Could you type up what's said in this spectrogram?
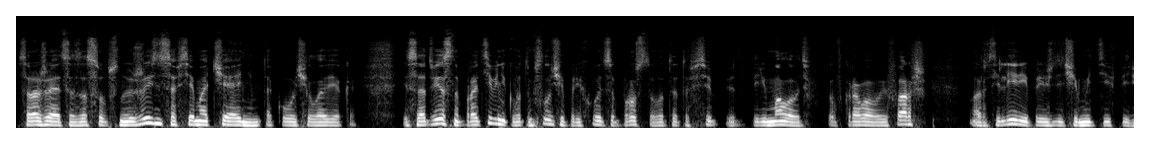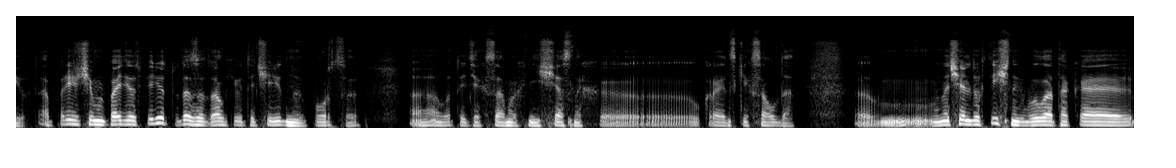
сражается за собственную жизнь, со всем отчаянием такого человека. И, соответственно, противнику в этом случае приходится просто вот это все перемалывать в, кровавый фарш артиллерии, прежде чем идти вперед. А прежде чем он пойдет вперед, туда заталкивают очередную порцию а, вот этих самых несчастных а, украинских солдат. А, в начале 2000-х была такая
